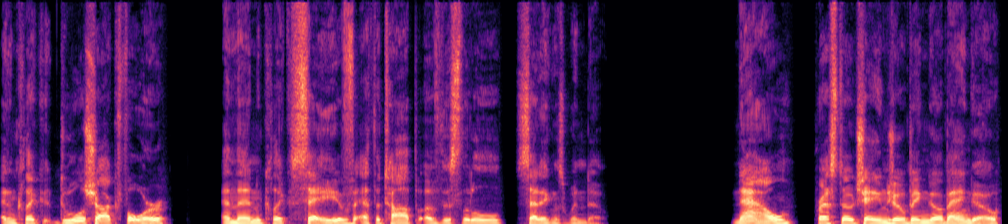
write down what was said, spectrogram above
and click DualShock 4 and then click save at the top of this little settings window. Now, presto chango bingo bango,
